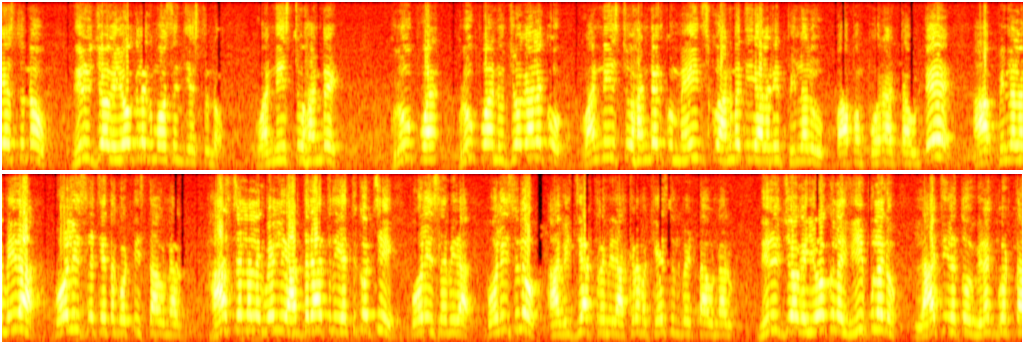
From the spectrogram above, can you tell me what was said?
చేస్తున్నావు. నిరుద్యోగ యువకులకు మోసం చేస్తున్నావు. One is to hundred group one group one ఉద్యోగాలకు వన్ ఈస్ టు హండ్రెడ్కు మెయిన్స్కు అనుమతి ఇవ్వాలని పిల్లలు పాపం పోరాడుతూ ఉంటే ఆ పిల్లల మీద పోలీసుల చేత కొట్టిస్తా ఉన్నారు. హాస్టళ్ళకు వెళ్ళి అర్ధరాత్రి ఎత్తుకొచ్చి పోలీసుల మీద పోలీసులు ఆ విద్యార్థుల మీద అక్రమ కేసులు పెడతా ఉన్నారు. నిరుద్యోగ యువకుల వీపులను లాఠీలతో విరగ్గొడతా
